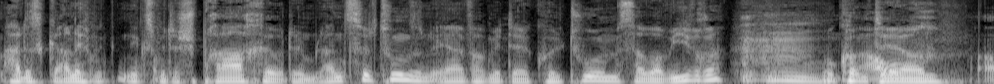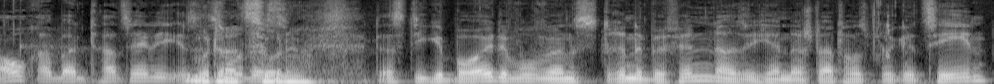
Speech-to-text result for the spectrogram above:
hat es gar nicht mit, nichts mit der Sprache oder dem Land zu tun, sondern eher einfach mit der Kultur, im Savoir-vivre. Wo kommt der? Auch, auch, aber tatsächlich ist Moderation, es so, ja. dass, dass die Gebäude, wo wir uns drinnen befinden, also hier in der Stadthausbrücke 10,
